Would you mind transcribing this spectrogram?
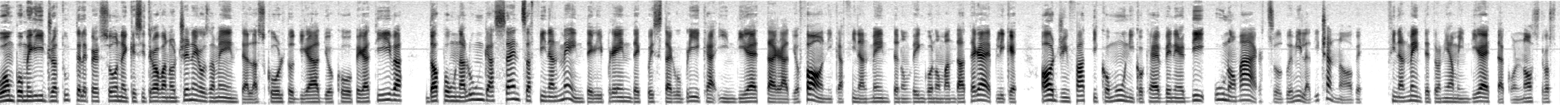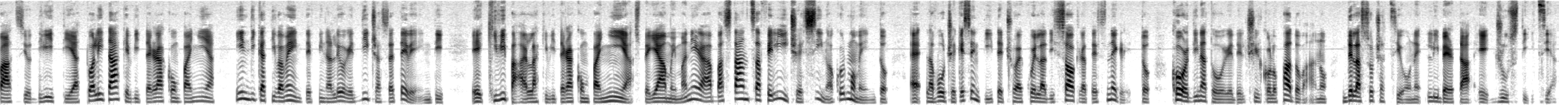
Buon pomeriggio a tutte le persone che si trovano generosamente all'ascolto di Radio Cooperativa. Dopo una lunga assenza finalmente riprende questa rubrica in diretta radiofonica, finalmente non vengono mandate repliche. Oggi infatti comunico che è venerdì 1 marzo 2019. Finalmente torniamo in diretta col nostro spazio diritti e attualità che vi terrà compagnia indicativamente fino alle ore 17.20 e chi vi parla, chi vi terrà compagnia, speriamo in maniera abbastanza felice sino a quel momento, è la voce che sentite, cioè quella di Socrates Negretto, coordinatore del circolo padovano dell'associazione Libertà e Giustizia.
